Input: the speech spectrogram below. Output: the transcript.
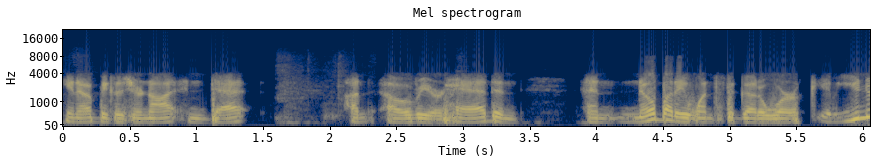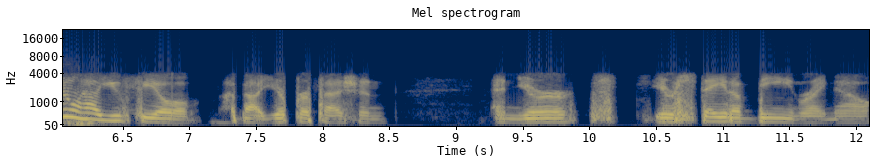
You know, because you're not in debt on, over your head, and and nobody wants to go to work. You know how you feel about your profession and your your state of being right now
